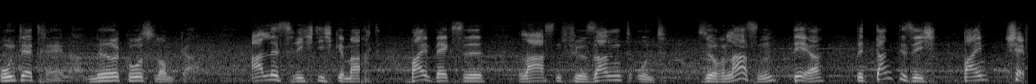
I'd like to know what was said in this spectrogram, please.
Und der Trainer Mirko Slomka. Alles richtig gemacht beim Wechsel. Larsen für Sand und Sören Larsen, der bedankte sich beim Chef.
